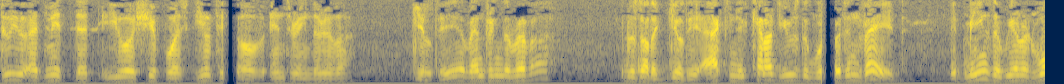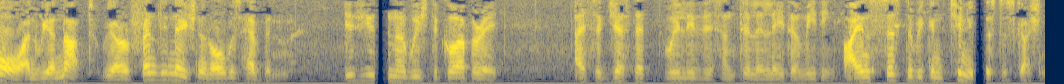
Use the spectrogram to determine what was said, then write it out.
Do you admit that your ship was guilty of entering the river? Guilty of entering the river? It was not a guilty act, and you cannot use the word invade. It means that we are at war, and we are not. We are a friendly nation and always have been. If you do not wish to cooperate, I suggest that we leave this until a later meeting. I insist that we continue this discussion.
